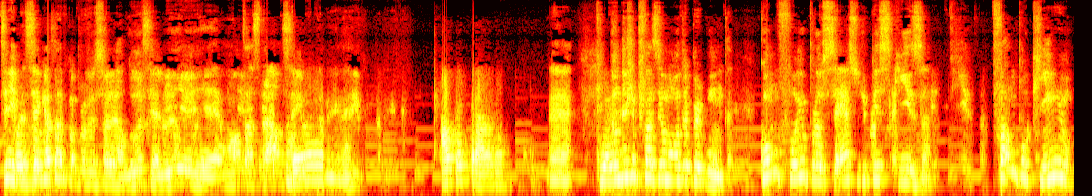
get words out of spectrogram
Sim, Foi- você foi casado muito- com a professora Lúcia ali, é um alto astral sempre É. também, né? alto astral, né? É. Aí, Então deixa eu te fazer uma outra pergunta. Como foi o processo de pesquisa? Fala um pouquinho,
